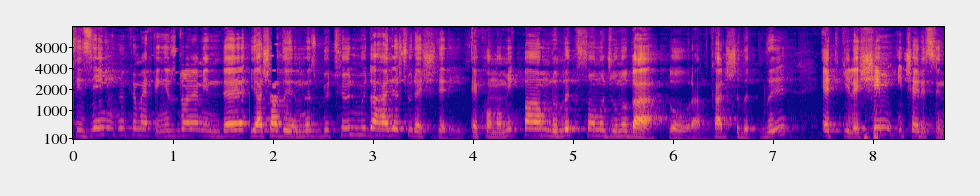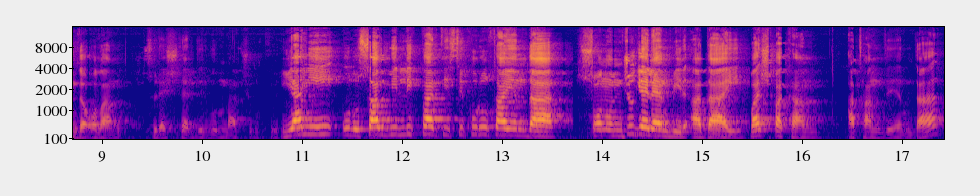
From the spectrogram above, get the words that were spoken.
sizin hükümetiniz döneminde yaşadığımız bütün müdahale süreçleri, ekonomik bağımlılık sonucunu da doğuran karşılıklı etkileşim içerisinde olan süreçlerdir bunlar çünkü. Yani Ulusal Birlik Partisi kurultayında sonuncu gelen bir aday başbakan atandığında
